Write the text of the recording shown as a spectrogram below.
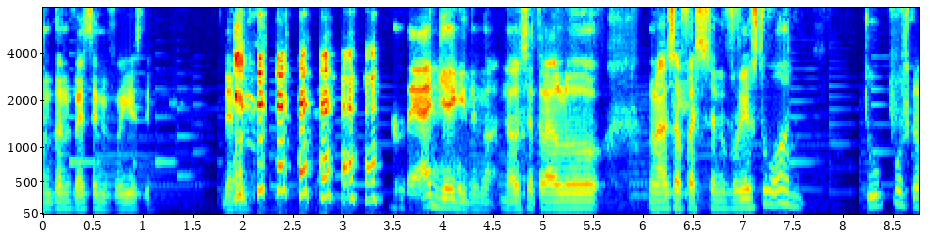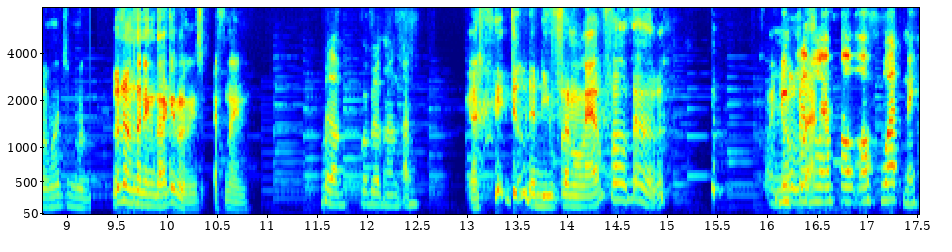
nonton Fast and Furious deh. Dan santai aja gitu nggak nggak usah terlalu ngerasa Fast and Furious tuh wah cupu segala macam lo nonton yang terakhir belum F9 Belum, gue belum nonton. itu udah different level tuh Konyol Different banget. level of what nih?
